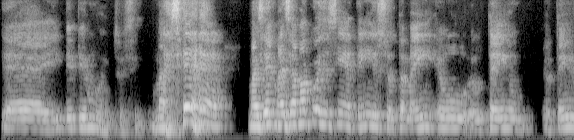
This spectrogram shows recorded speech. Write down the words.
é, e beber muito, assim. Mas é, mas é, mas é uma coisa, assim, é, tem isso. Eu também, eu, eu tenho, eu tenho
